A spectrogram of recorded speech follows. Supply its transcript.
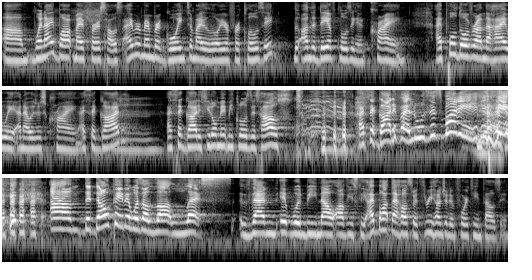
Um, when I bought my first house, I remember going to my lawyer for closing the, on the day of closing and crying. I pulled over on the highway and I was just crying. I said, God, I said, God, if you don't make me close this house, I said, God, if I lose this money. um, the down payment was a lot less than it would be now, obviously. I bought that house for 314000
